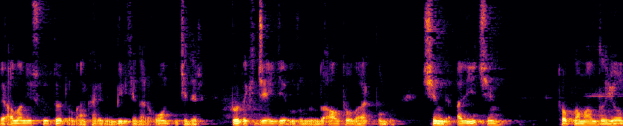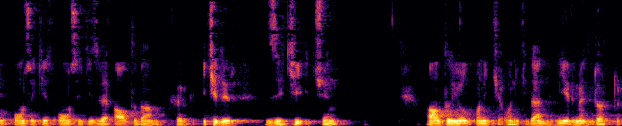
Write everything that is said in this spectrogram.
ve alanı 144 olan karenin bir kenarı 12'dir. Buradaki CG uzunluğunu da 6 olarak buldum. Şimdi Ali için toplam aldığı yol 18, 18 ve 6'dan 42'dir. Zeki için Aldığı yol 12, 12'den 24'tür.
